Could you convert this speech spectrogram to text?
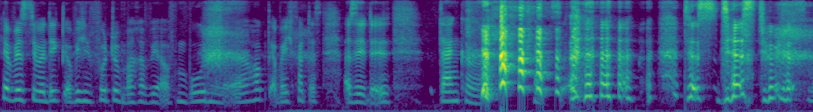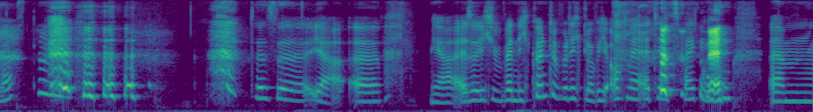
Ich habe jetzt überlegt, ob ich ein Foto mache, wie er auf dem Boden äh, hockt, aber ich fand das, also äh, danke, dass, dass du das machst. Das, äh, ja, äh, ja, also ich, wenn ich könnte, würde ich, glaube ich, auch mehr RTL 2 gucken. Nee. Ähm,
